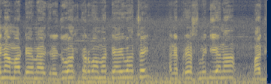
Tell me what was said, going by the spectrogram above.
એના માટે અમે આજ રજૂઆત કરવા માટે આવ્યા છે અને પ્રેસ મીડિયાના માધ્યમ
